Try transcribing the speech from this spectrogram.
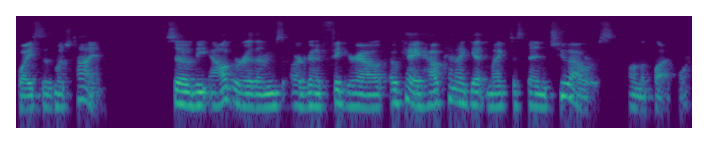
twice as much time. So the algorithms are going to figure out, okay, how can I get Mike to spend two hours on the platform?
